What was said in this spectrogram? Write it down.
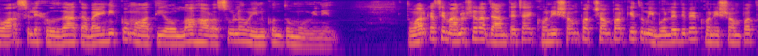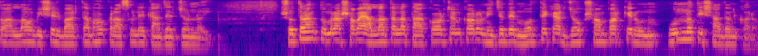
ওয়া আসলিহু যাতা বাইনিকুম ওয়া আতিউল্লাহ ওয়া রাসূলাহু ইন তোমার কাছে মানুষেরা জানতে চায় খনিজ সম্পদ সম্পর্কে তুমি বলে দিবে খনিজ সম্পদ তো আল্লাহ বিশেষ বার্তাবাহক রাসূলের কাজের জন্যই। সুতরাং তোমরা সবাই আল্লাহ তাআলা তাক অর্জন করো, নিজেদের মধ্যেকার যোগ সম্পর্কের উন্নতি সাধন করো।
